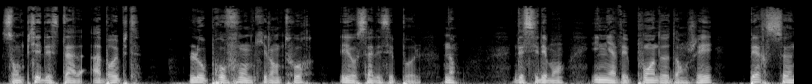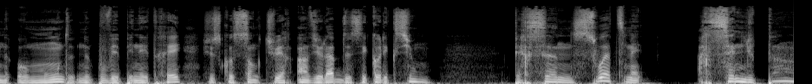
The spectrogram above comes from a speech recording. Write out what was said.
son piédestal abrupt, l'eau profonde qui l'entoure, et haussa les épaules. Non, décidément, il n'y avait point de danger, personne au monde ne pouvait pénétrer jusqu'au sanctuaire inviolable de ses collections. Personne, soit, mais Arsène Lupin.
